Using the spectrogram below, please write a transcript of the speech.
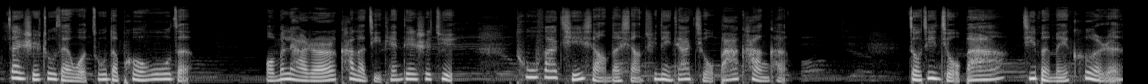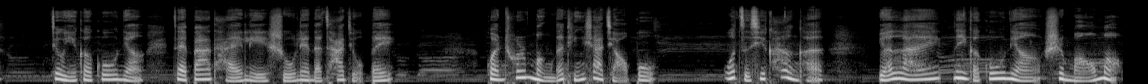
暂时住在我租的破屋子。我们俩人看了几天电视剧，突发奇想的想去那家酒吧看看。走进酒吧，基本没客人，就一个姑娘在吧台里熟练地擦酒杯。管春猛地停下脚步，我仔细看看，原来那个姑娘是毛毛。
